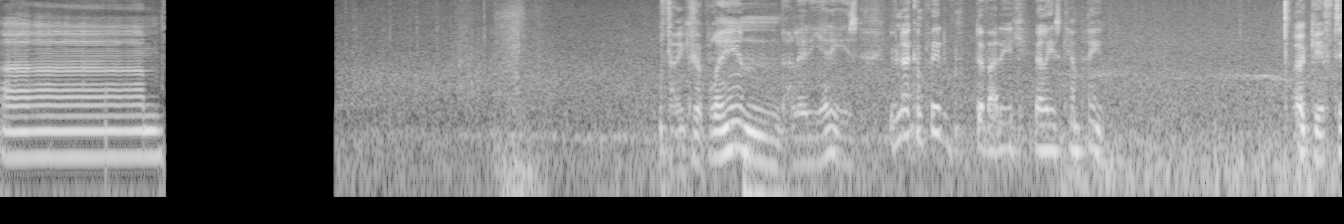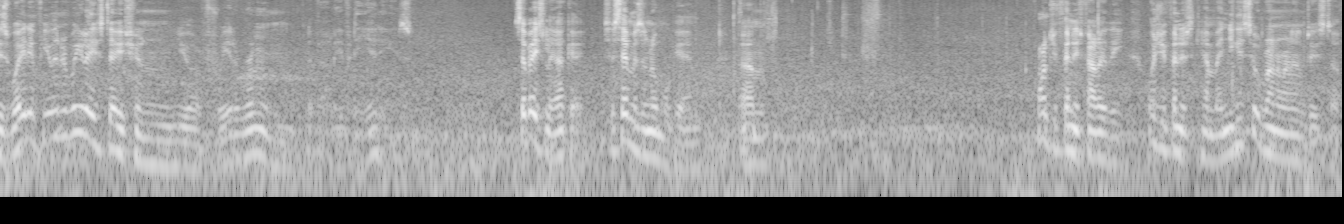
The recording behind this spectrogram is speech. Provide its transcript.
Uh, Thank you for playing Valley Yetis. You've now completed the Valley Valley's campaign. A gift is waiting for you in a relay station. You are free to roam the Valley of the Yetis. So basically, okay, so same as a normal game. Um, once you finish Valley, of the- once you finish the campaign, you can still run around and do stuff.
